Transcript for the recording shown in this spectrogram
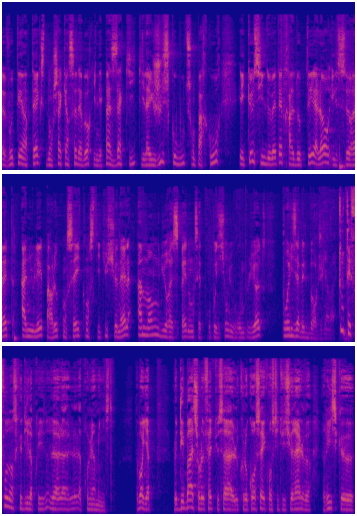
voter un texte dont chacun sait d'abord qu'il n'est pas acquis, qu'il aille jusqu'au bout de son parcours et que s'il devait être adopté, alors il serait annulé par le Conseil constitutionnel. Un manque du respect, donc cette proposition du groupe Lyot pour Elisabeth Borne, Julien Drey. Tout est faux dans ce que dit la, Première ministre. D'abord, il y a le débat sur le fait que, ça, que le Conseil constitutionnel risque euh,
